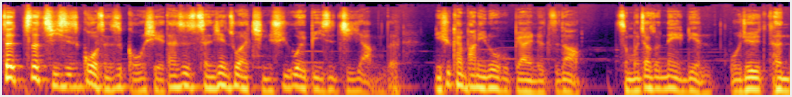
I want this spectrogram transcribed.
这这其实过程是狗血，但是呈现出来情绪未必是激昂的。你去看潘尼洛普表演就知道什么叫做内敛。我觉得很。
